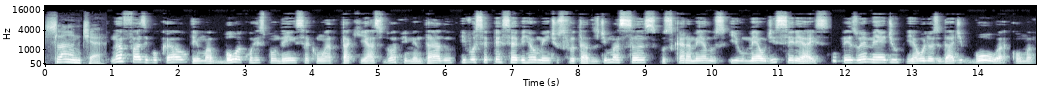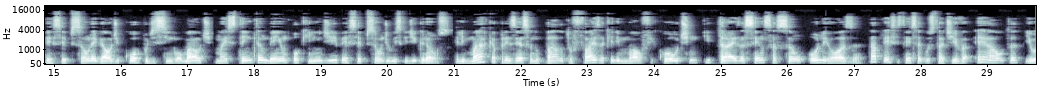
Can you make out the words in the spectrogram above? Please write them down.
Slantia. Na fase bucal, tem uma boa correspondência com o ataque ácido apimentado e você percebe realmente os frutados de maçãs, os caramelos e o mel de cereais. O peso é médio e a oleosidade boa, com uma percepção legal de corpo de single malt, mas tem também um pouquinho de percepção de whisky de grãos. Ele marca a presença no palato, faz aquele mouth coating e traz a sensação oleosa. A persistência gustativa é alta e o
